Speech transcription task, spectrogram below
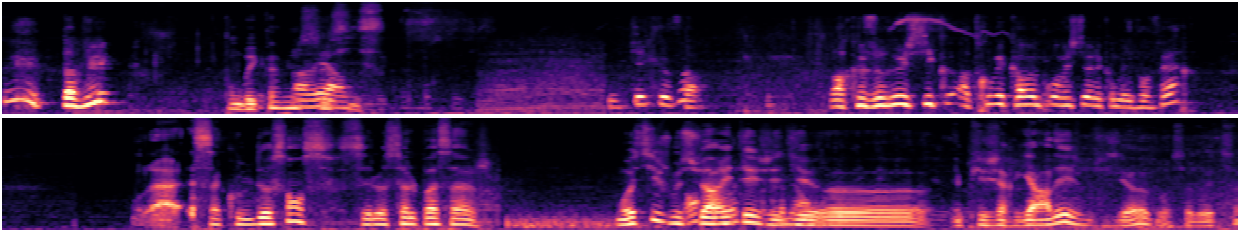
T'as vu? Tombé comme une Ah, saucisse. C'est pire que ça. Alors que je réussis à trouver quand même professionnel comment il faut faire. Là, ça coule de sens, c'est le seul passage. Moi aussi, je me suis arrêté, j'ai dit. Euh... Et puis j'ai regardé, je me suis dit, ah, bah, ça doit être ça.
